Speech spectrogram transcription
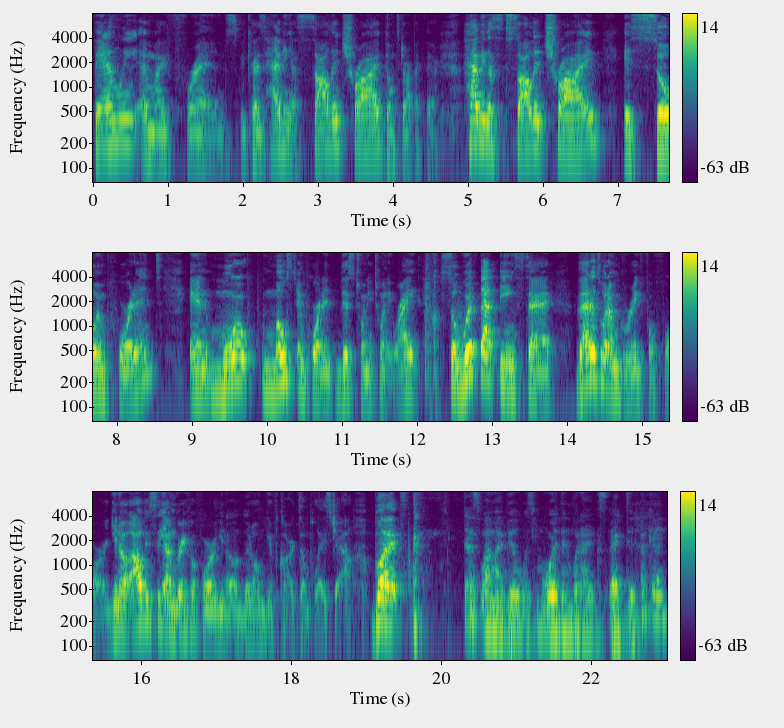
family and my friends because having a solid tribe, don't start back there. Having a solid tribe is so important and more most important this 2020, right? So with that being said, that is what I'm grateful for. You know, obviously I'm grateful for, you know, a good old gift card someplace, child. But That's why my bill was more than what I expected. Okay.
